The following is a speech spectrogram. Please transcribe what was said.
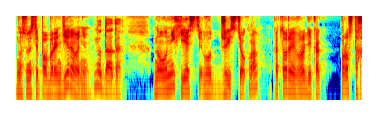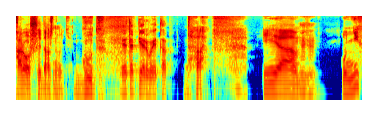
Ну, в смысле, по брендированию? Ну да, да. Но у них есть вот G-стекла, которые вроде как просто хорошие должны быть. Good. Это первый этап. Да. И а, угу. у них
